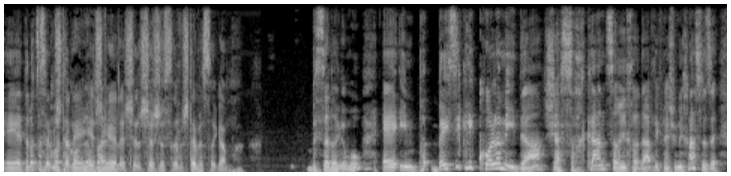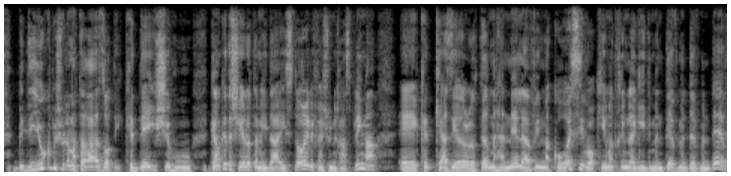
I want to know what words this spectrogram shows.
אה, אתה לא צריך לקרוא את הכל יש כאלה של 16 ו12 גם. בסדר גמור אה, עם basically כל המידע שהשחקן צריך לדעת לפני שהוא נכנס לזה בדיוק בשביל המטרה הזאת כדי שהוא גם כדי שיהיה לו את המידע ההיסטורי לפני שהוא נכנס פנימה אה, כי אז יהיה לו יותר מהנה להבין מה קורה סביבו כי אם מתחילים להגיד מנדב מנדב מנדב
